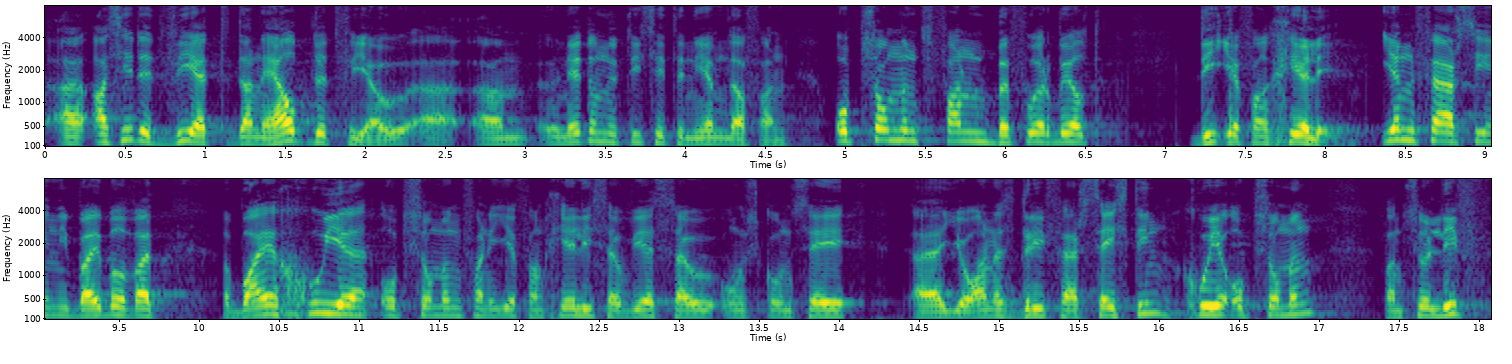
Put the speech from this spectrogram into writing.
uh, as jy dit weet, dan help dit vir jou uh, um net om notisie te neem daarvan. Opsommings van byvoorbeeld die evangelie. Een versie in die Bybel wat 'n baie goeie opsomming van die evangelie sou wees, sou ons kon sê uh, Johannes 3 vers 16, goeie opsomming, want so lief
